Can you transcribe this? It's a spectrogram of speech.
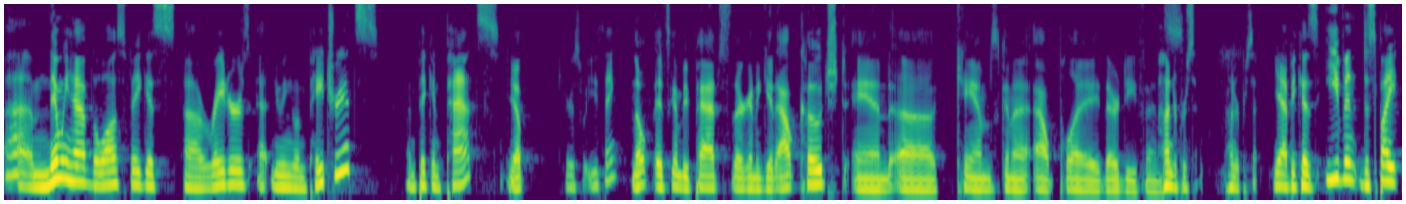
Um, then we have the Las Vegas uh, Raiders at New England Patriots. I'm picking Pats. Yep. Curious what you think. Nope. It's gonna be Pats. They're gonna get out coached, and uh, Cam's gonna outplay their defense. Hundred percent, hundred percent. Yeah, because even despite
